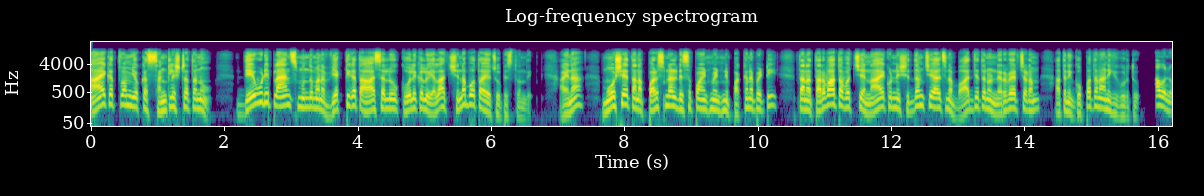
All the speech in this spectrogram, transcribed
నాయకత్వం యొక్క సంక్లిష్టతను దేవుడి ప్లాన్స్ ముందు మన వ్యక్తిగత ఆశలు కోలికలు ఎలా చిన్నబోతాయో చూపిస్తుంది. అయినా మోషే తన పర్సనల్ డిసప్పాయింట్మెంట్ని పక్కన పెట్టి తన తర్వాత వచ్చే నాయకుణ్ణి సిద్ధం చేయాల్సిన బాధ్యతను నెరవేర్చడం అతని గొప్పతనానికి గుర్తు. అవును.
